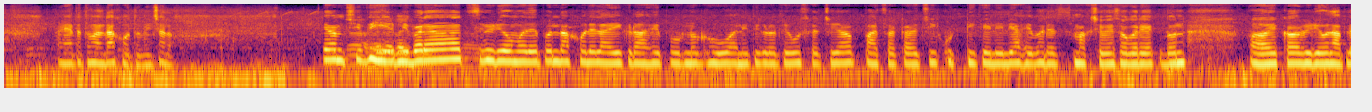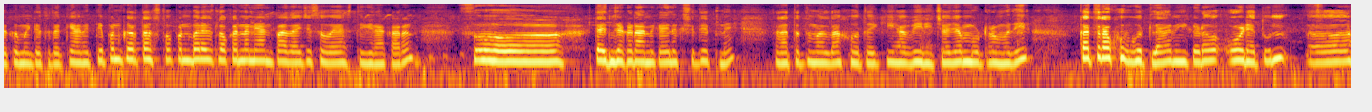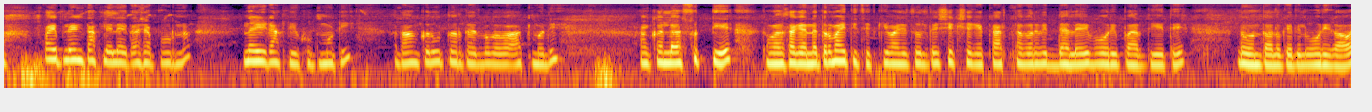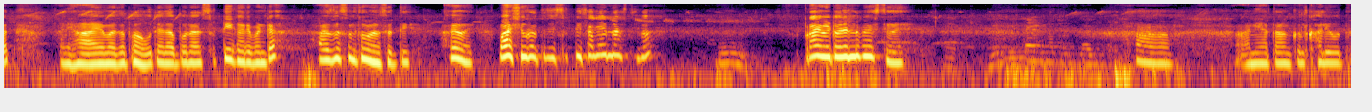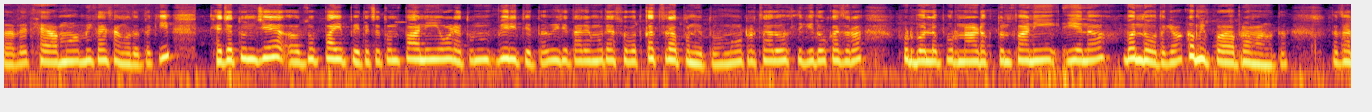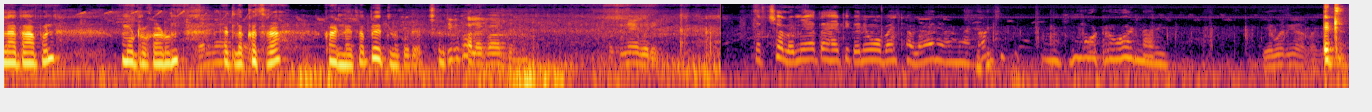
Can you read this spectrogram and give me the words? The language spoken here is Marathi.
आणि आता तुम्हाला दाखवतो मी. चलो. हे आमची विहीर. मी बऱ्याच व्हिडिओमध्ये पण दाखवलेलं आहे. इकडं आहे पूर्ण गहू आणि तिकडं ते ऊसाची पाचाटाची कुट्टी केलेली आहे बऱ्याच मागच्या वेळेस वगैरे एक दोन एका व्हिडिओला आपल्या कमेंट येत होतं की आम्ही ते पण करत असतो. पण बऱ्याच लोकांना ज्ञान पाजायची सवय असते विनाकारण. सो त्यांच्याकडे आम्ही काही लक्ष देत नाही. तर आता तुम्हाला दाखवतं आहे की ह्या विहिरीच्या ज्या मोटरमध्ये कचरा खूप गुतला आहे मी इकडं ओढ्यातून पाईपलाईन टाकलेल्या आहेत अशा पूर्ण. नळी टाकली खूप मोठी. आता अंकल उतरत आहेत बघा आतमध्ये. अंकलला सुट्टी आहे. तुम्हाला सगळ्यांना तर माहितीच आहेत की माझे चुलते शिक्षक आहेत. नाथनगर विद्यालय बोरी पारती येथे दोन तालुक्यातील बोरी गावात. आणि हा आहे माझा भाऊ. त्याला पण आज सुट्टी खरे म्हणते आज नसेल तुम्हाला सुट्टी. हाय होय. महाशिवरात्रीची सुट्टी सगळ्यांना असते का? प्रायव्हेटवाल्यांना असते होय हां. आणि आता अंकल खाली उतरलेत. ह्यामुळं मी काय सांगत होतं की ह्याच्यातून जे जो पाईप आहे त्याच्यातून पाणी एवढ्यातून विहिरीत येतं. विहिरीत आल्यामुळे त्यासोबत कचरा पण येतो. मोटर चालू असली की तो कचरा फुटबॉलला पूर्ण अडकतो आणि पाणी येणं बंद होतं किंवा कमी प प्रमाण होतं. तर चला आता आपण मोटर काढून त्यातला कचरा काढण्याचा प्रयत्न करूया चल. तर चलो मी आता ह्या ठिकाणी मोबाईल ठेवला आणि आम्ही आता मोटर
